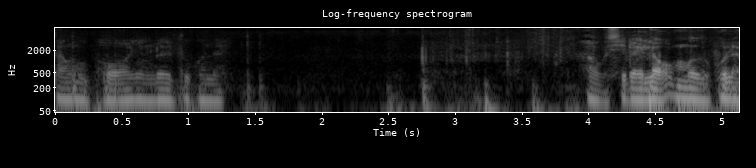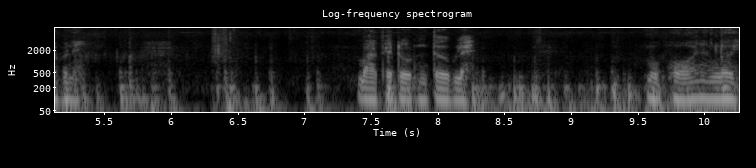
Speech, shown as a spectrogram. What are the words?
ตั้งพ ออย่างเลยทุกคนเลยเอาสิได้เลาะมือพูดอะไรปะนี่มาแต่โดนเติบเลยบ่พออย่างเลย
